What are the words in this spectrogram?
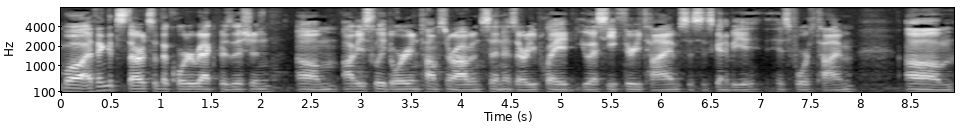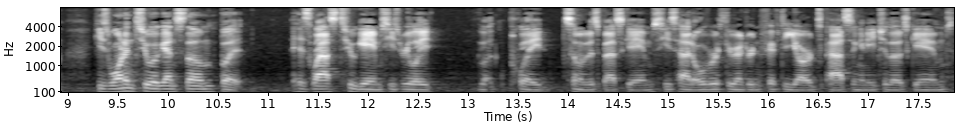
well, I think it starts at the quarterback position. Um, obviously, Dorian Thompson Robinson has already played USC three times. This is going to be his fourth time. Um, he's one and two against them, but his last two games, he's really like played some of his best games. He's had over 350 yards passing in each of those games.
